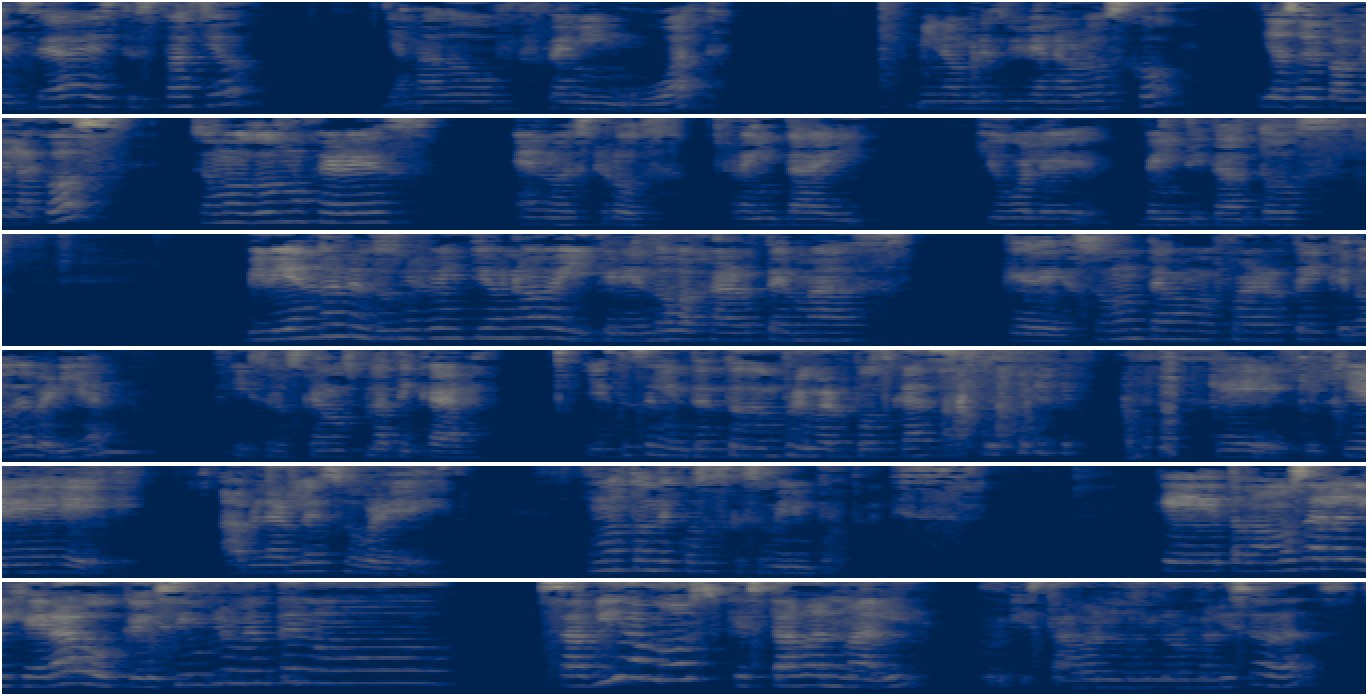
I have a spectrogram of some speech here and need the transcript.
quien sea este espacio llamado Femin What. Mi nombre es Viviana Orozco. Yo soy Pamela Cos. Somos dos mujeres en nuestros 30 y que hubo veintitantos viviendo en el 2021 y queriendo bajar temas que son un tema muy fuerte y que no deberían y se los queremos platicar. Y este es el intento de un primer podcast que, que quiere hablarles sobre un montón de cosas que son bien importantes. Que tomamos a la ligera o que simplemente no sabíamos que estaban mal porque estaban muy normalizadas.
